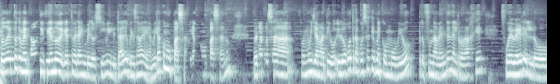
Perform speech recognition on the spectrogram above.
todo esto que me estaban diciendo de que esto era inverosímil y tal, yo pensaba, "Mira, mira cómo pasa, mira cómo pasa, ¿no? Fue una cosa, fue muy llamativo. Y luego otra cosa que me conmovió profundamente en el rodaje fue ver en lo,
